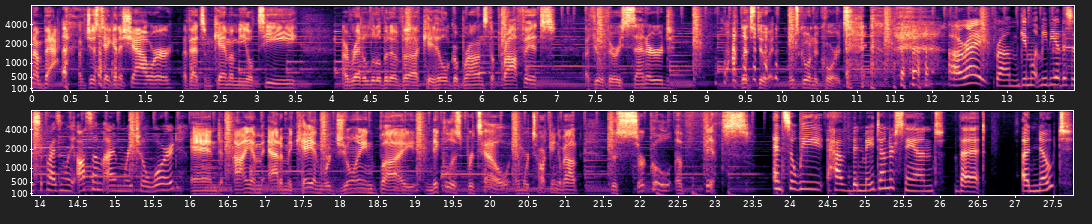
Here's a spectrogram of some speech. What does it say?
And I'm back. I've just taken a shower. I've had some chamomile tea. I read a little bit of uh, Kahlil Gibran's The Prophets. I feel very centered. Let's do it. Let's go into chords. All right, from Gimlet Media, this is Surprisingly Awesome. I'm Rachel Ward. And I am Adam McKay, and we're joined by Nicholas Britell, and we're talking about the circle of fifths. And so we have been made to understand that a note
